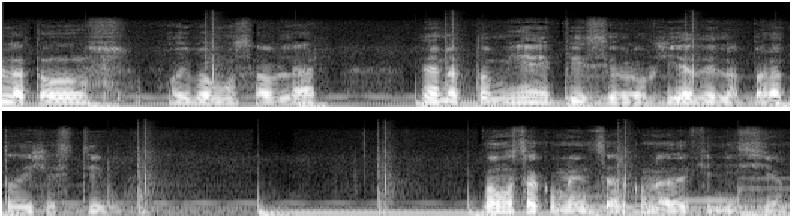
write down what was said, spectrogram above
Hola a todos, hoy vamos a hablar de anatomía y fisiología del aparato digestivo. Vamos a comenzar con la definición.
